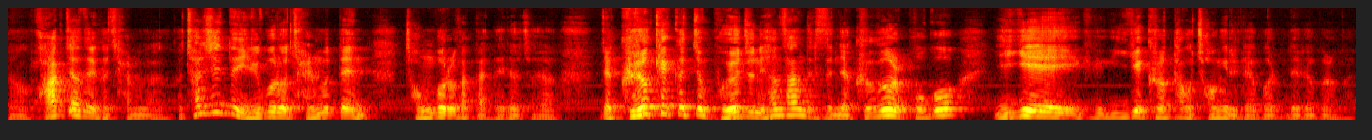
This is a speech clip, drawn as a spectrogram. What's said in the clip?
어, 과학자들이 그 잘못 알고 천신들이 일부러 잘못된 정보를 갖다 내려줘요. 이제 그렇게 끝좀 보여주는 현상들이 있어요. 이제 그걸 보고 이게 이게 그렇다고 정의를 내버 내려버린 거예요.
